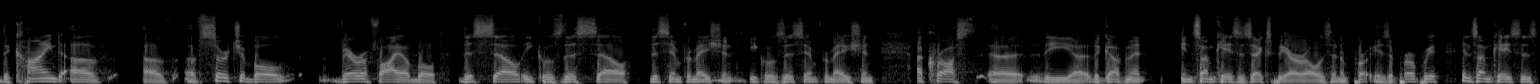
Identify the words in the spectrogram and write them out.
the kind of, of, of searchable, verifiable, this cell equals this cell, this information equals this information across uh, the, uh, the government. In some cases, XBRL is, an is appropriate. In some cases,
